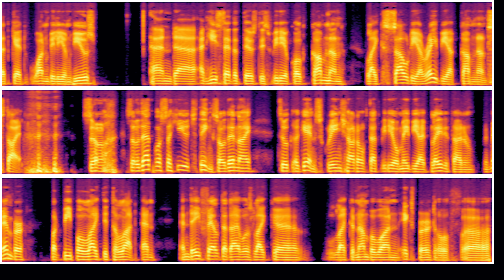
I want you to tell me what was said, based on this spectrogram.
that get one billion views. And uh, and he said that there's this video called Gangnam like Saudi Arabia Gangnam Style. So, so that was a huge thing. So then I took again screenshot of that video. Maybe I played it. I don't remember, but people liked it a lot, and and they felt that I was like uh, like a number one expert of uh,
